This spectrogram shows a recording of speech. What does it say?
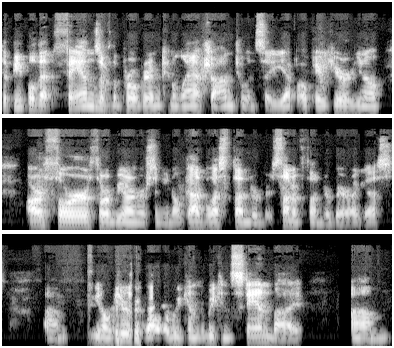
the people that fans of the program can latch onto and say, "Yep, okay, here you know Arthur Thorbjarnarson, you know, God bless Thunder, son of Thunder Bear, I guess." Um, you know, here's the guy that we can we can stand by. Um,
